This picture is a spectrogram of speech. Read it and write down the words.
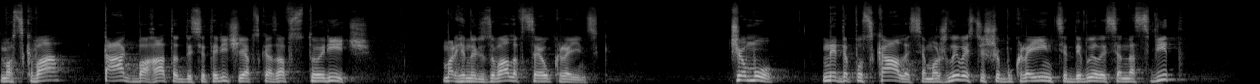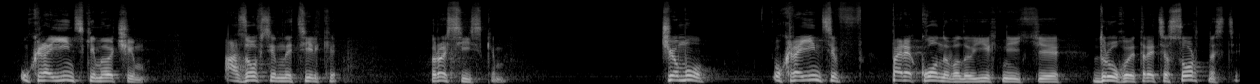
Москва так багато десятиріч, я б сказав, сторіч маргіналізувала все українське. Чому не допускалося можливості, щоб українці дивилися на світ українськими очима, а зовсім не тільки російськими? Чому українців переконували у їхній е, другої третьосортності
